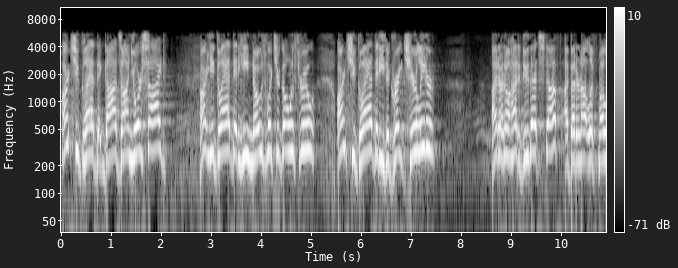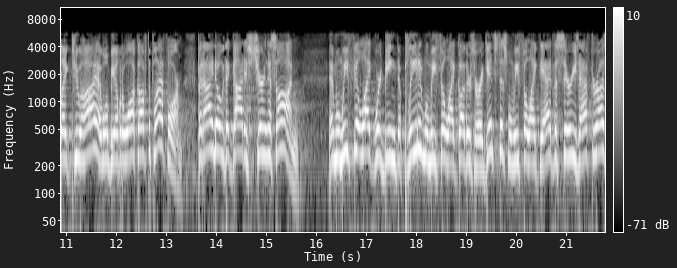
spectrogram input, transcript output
Aren't you glad that God's on your side? Aren't you glad that He knows what you're going through? Aren't you glad that He's a great cheerleader? I don't know how to do that stuff. I better not lift my leg too high. I won't be able to walk off the platform. But I know that God is cheering us on. And when we feel like we're being depleted, when we feel like others are against us, when we feel like the adversary's after us,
